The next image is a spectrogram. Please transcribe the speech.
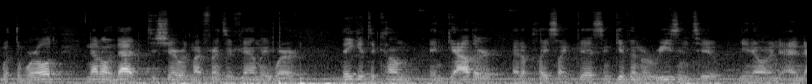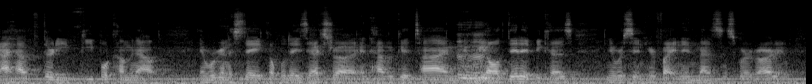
with the world. Not only that, to share with my friends and family where they get to come and gather at a place like this and give them a reason to, you know, and, and I have 30 people coming out and we're going to stay a couple days extra and have a good time. And we mm-hmm. all did it because, you know, we're sitting here fighting in Madison Square Garden.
